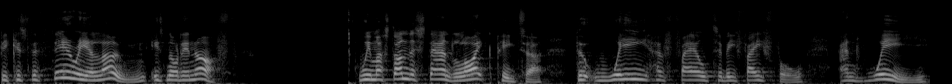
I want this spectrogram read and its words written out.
because the theory alone is not enough. We must understand, like Peter, that we have failed to be faithful and we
